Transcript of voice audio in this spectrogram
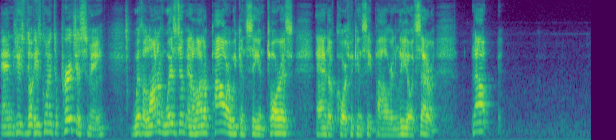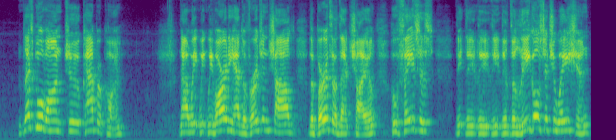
and he's, he's going to purchase me with a lot of wisdom and a lot of power we can see in Taurus, and of course we can see power in Leo, etc. Now, let's move on to Capricorn. Now, we, we, we've already had the virgin child, the birth of that child, who faces the, the, the, the, the legal situation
